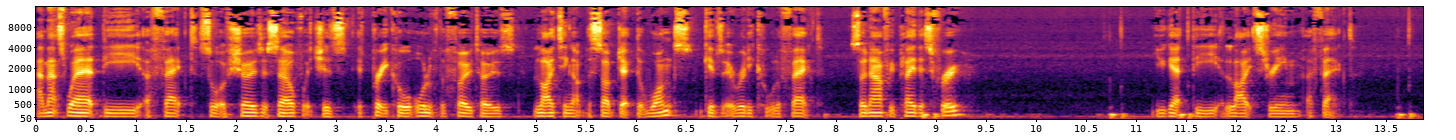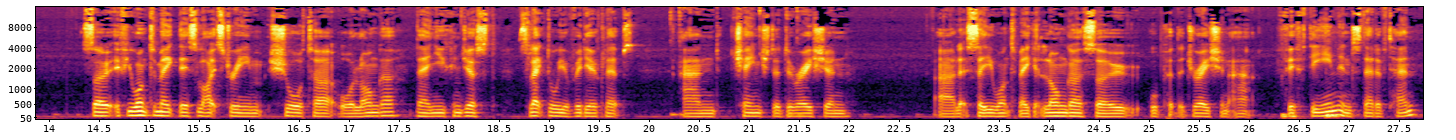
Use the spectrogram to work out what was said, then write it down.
And that's where the effect sort of shows itself which is, is pretty cool. All of the photos lighting up the subject at once gives it a really cool effect. So now if we play this through you get the light stream effect so if you want to make this light stream shorter or longer, then you can just select all your video clips and change the duration. Uh, let's say you want to make it longer, so we'll put the duration at 15 instead of 10.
